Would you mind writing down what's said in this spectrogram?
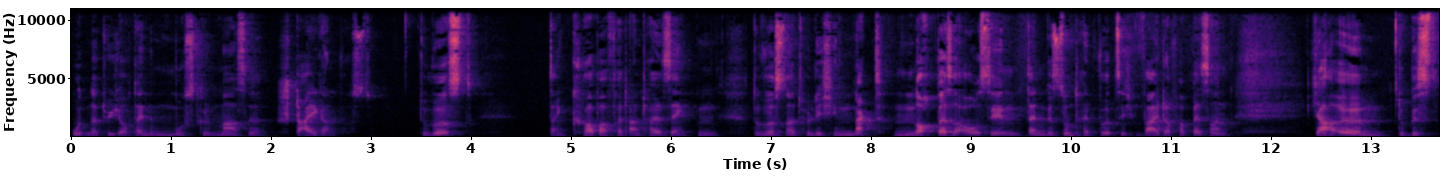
und natürlich auch deine Muskelmasse steigern wirst. Du wirst deinen Körperfettanteil senken, du wirst natürlich nackt noch besser aussehen, deine Gesundheit wird sich weiter verbessern. Ja, ähm, du bist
